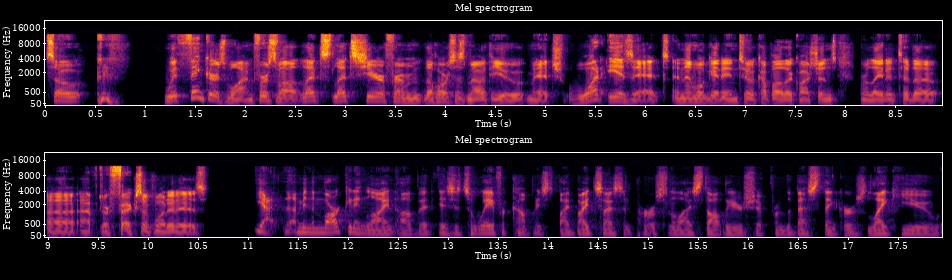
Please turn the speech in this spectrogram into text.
So, with Thinkers One, first of all, let's let's hear from the horse's mouth. You, Mitch, what is it? And then we'll get into a couple other questions related to the uh, after effects of what it is. Yeah, I mean the marketing line of it is it's a way for companies to buy bite-sized and personalized thought leadership from the best thinkers like you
